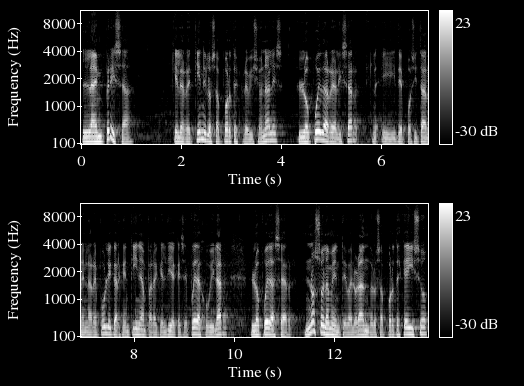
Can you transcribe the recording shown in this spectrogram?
la empresa que le retiene los aportes previsionales lo pueda realizar y depositar en la República Argentina para que el día que se pueda jubilar lo pueda hacer, no solamente valorando los aportes que hizo,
